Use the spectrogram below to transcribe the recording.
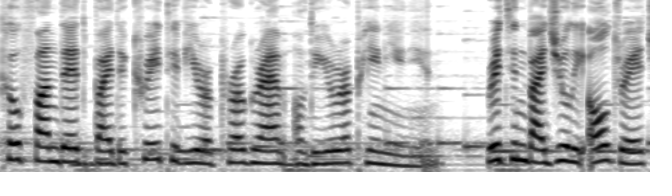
co funded by the Creative Europe program of the European Union. Written by Julie Aldrich,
